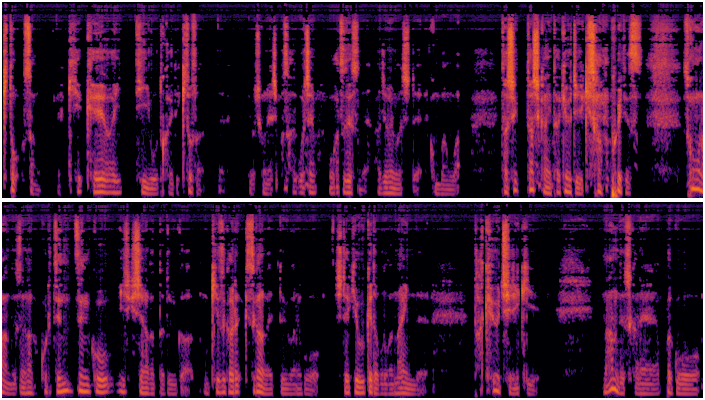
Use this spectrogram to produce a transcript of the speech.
キトさん。KITO と書いて、キトさん、よろしくお願いします。ごちゃ、お初ですね。はじめまして。こんばんは。たし、確かに竹内力さんっぽいです。そうなんですね。なんかこれ全然こう、意識してなかったというか、気づかれ、気づかないというかね、こう、指摘を受けたことがないんで、竹内力、なんですかね。やっぱこう、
